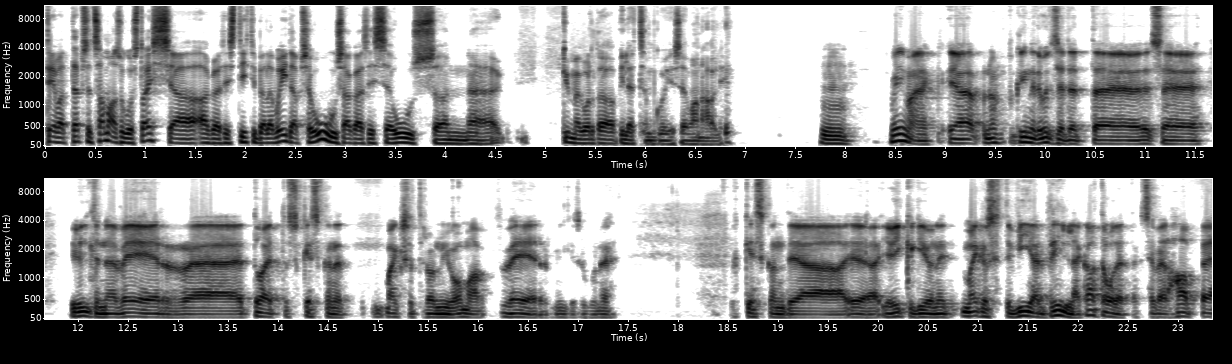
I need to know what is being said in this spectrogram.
teevad täpselt samasugust asja, aga siis tihtipeale võidab see uus, aga siis see uus on eh, kümme korda viletsam, kui see vana oli mm,. võimalik ja noh, kõik need uudised, et see üldine VR toetuskeskkond, et Microsoftil on ju oma VR mingisugune keskkond ja, ja, ja ikkagi ju neid Microsofti VR prille ka toodetakse veel HP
